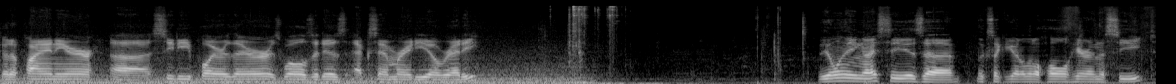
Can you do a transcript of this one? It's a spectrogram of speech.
Got a Pioneer uh, CD player there as well as it is XM radio ready. The only thing I see is uh, looks like you got a little hole here in the seat.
